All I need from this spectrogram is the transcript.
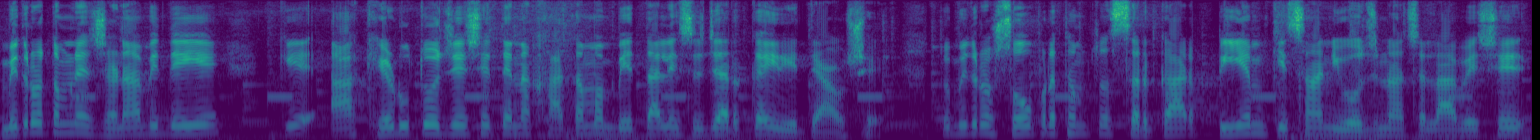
મિત્રો, તમને જણાવી દઈએ કે આ ખેડૂતો જે છે તેના ખાતામાં બેતાલીસ હજાર કઈ રીતે આવશે? તો મિત્રો, સૌપ્રથમ તો સરકાર પીએમ કિસાન યોજના ચલાવે છે,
